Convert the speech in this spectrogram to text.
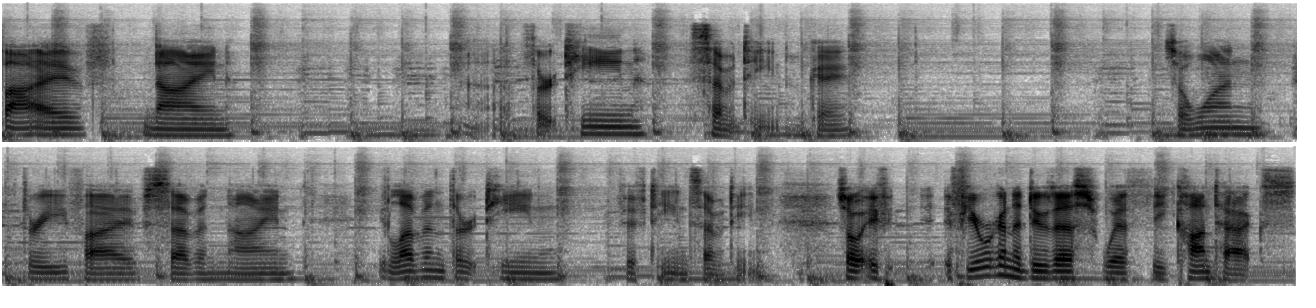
5, 9, uh, 13, 17, okay? So 1, 3, 5, 7, 9, 11, 13, 15, 17. So if, if you were going to do this with the contacts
